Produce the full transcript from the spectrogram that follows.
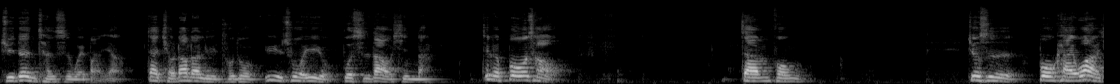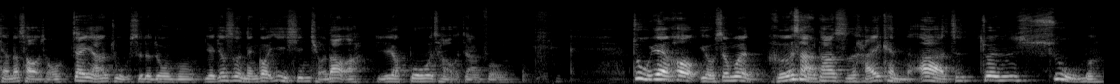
居顿禅师为榜样，在求道的旅途中愈挫愈勇，不失道心呐。这个拨草沾风，就是拨开妄想的草丛，瞻仰祖师的中锋，也就是能够一心求道啊，就叫拨草沾风。住院后，有生问和尚当时还肯二之尊述吗？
